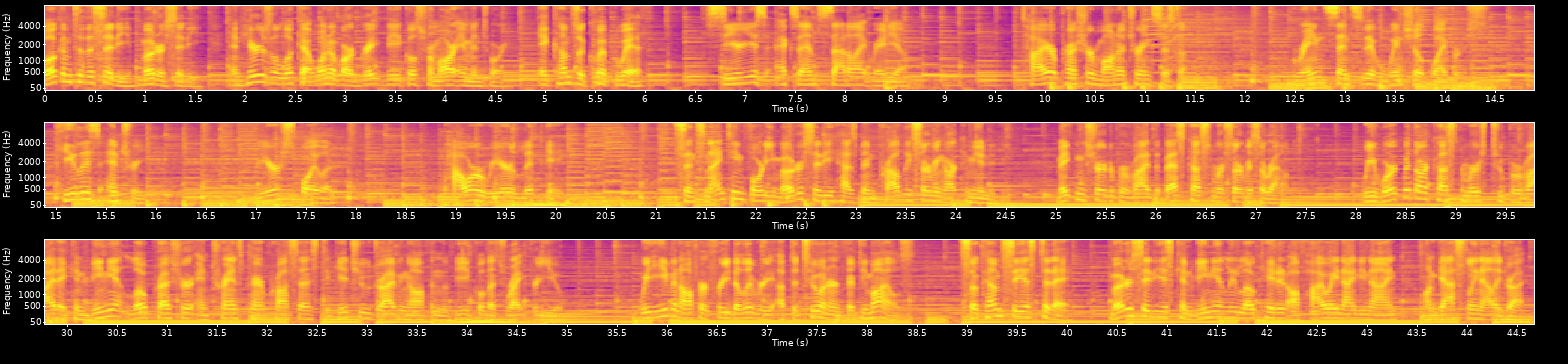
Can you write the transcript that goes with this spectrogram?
Welcome to the city, Motor City, and here's a look at one of our great vehicles from our inventory. It comes equipped with Sirius XM satellite radio, tire pressure monitoring system, rain sensitive windshield wipers, keyless entry, rear spoiler, power rear liftgate. Since 1940, Motor City has been proudly serving our community, making sure to provide the best customer service around. We work with our customers to provide a convenient, low pressure, and transparent process to get you driving off in the vehicle that's right for you. We even offer free delivery up to 250 miles. So come see us today. Motor City is conveniently located off Highway 99 on Gasoline Alley Drive.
